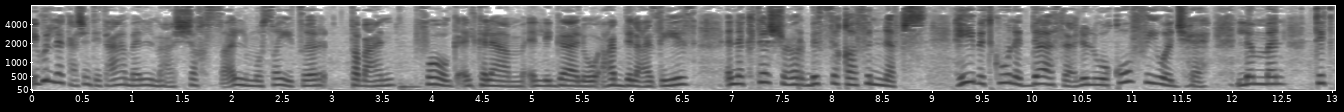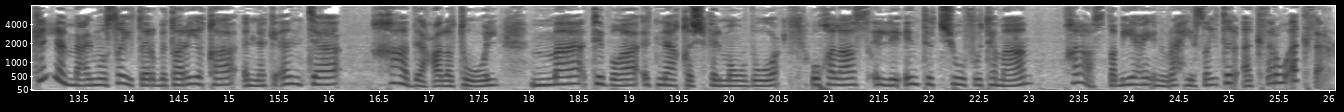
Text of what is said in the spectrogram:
يقول لك عشان تتعامل مع الشخص المسيطر طبعا فوق الكلام اللي قاله عبد العزيز إنك تشعر بالثقة في النفس. هي بتكون الدافع للوقوف في وجهه. لما تتكلم مع المسيطر بطريقة إنك أنت خاضع على طول ما تبغى تناقش في الموضوع وخلاص اللي أنت تشوفه تمام خلاص طبيعي إنه راح يسيطر أكثر وأكثر.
